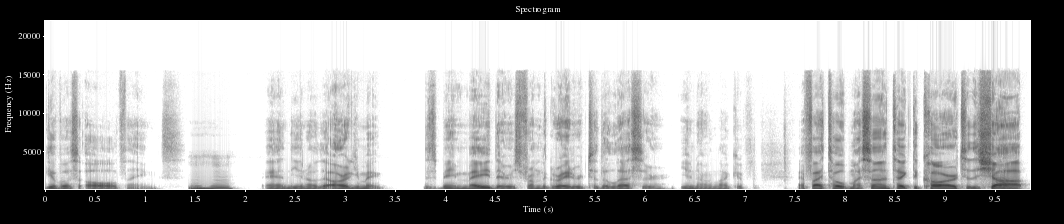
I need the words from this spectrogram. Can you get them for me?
give us all things? Mm-hmm. And, you know, the argument that's being made there is from the greater to the lesser. You know, like if if I told my son take the car to the shop,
